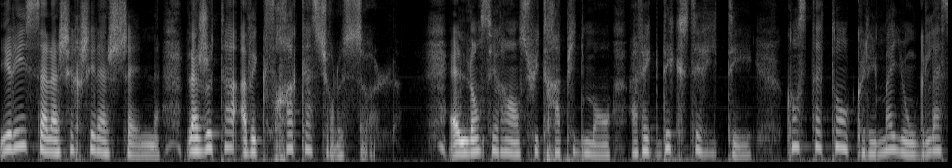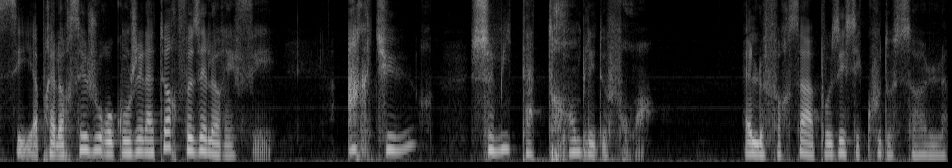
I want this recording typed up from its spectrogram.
Iris alla chercher la chaîne, la jeta avec fracas sur le sol. Elle l'enserra ensuite rapidement, avec dextérité, constatant que les maillons glacés après leur séjour au congélateur faisaient leur effet. Arthur se mit à trembler de froid. Elle le força à poser ses coudes au sol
